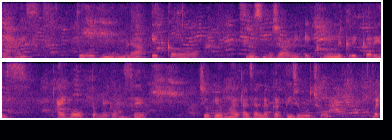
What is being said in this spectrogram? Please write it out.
ગાઈસ તો હું હમણાં એક સરસ મજાની એક મિમિક્રી કરીશ. આઈ હોપ તમને ગમશે. જો કે હું હાલતા ચાલતા કરતી જ હોઉં છું બટ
